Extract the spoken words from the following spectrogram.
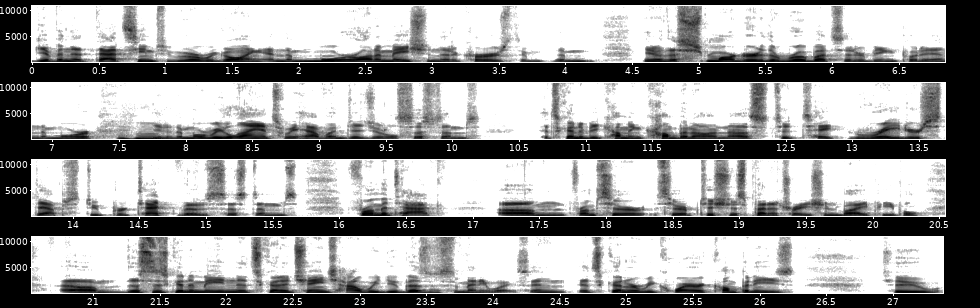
given that that seems to be where we're going, and the more automation that occurs, the, the you know the smarter the robots that are being put in, the more you know the more reliance we have on digital systems it's going to become incumbent on us to take greater steps to protect those systems from attack um, from sur- surreptitious penetration by people. Um, this is going to mean it's going to change how we do business in many ways, and it's going to require companies to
